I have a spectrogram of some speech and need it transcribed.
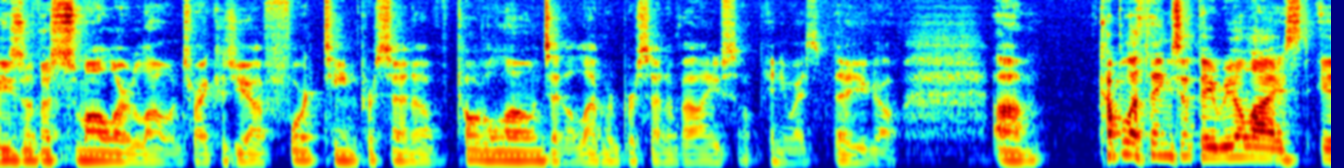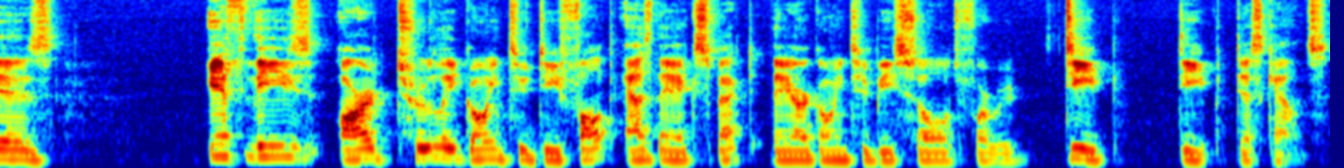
these are the smaller loans, right? Because you have 14% of total loans and 11% of value. So, anyways, there you go. A um, couple of things that they realized is if these are truly going to default as they expect, they are going to be sold for deep, deep discounts.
